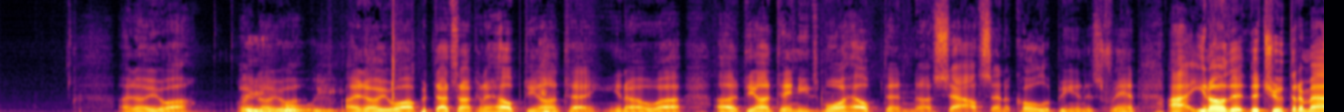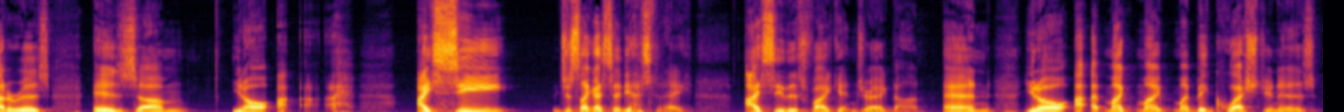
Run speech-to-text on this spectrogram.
I know you are. I know you are. I know you are, but that's not going to help Deontay. You know, uh, uh, Deontay needs more help than uh, Sal Cenicola being his fan. I, you know, the the truth of the matter is, is um, you know, I, I, I see, just like I said yesterday, I see this fight getting dragged on, and you know, I, my my my big question is,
